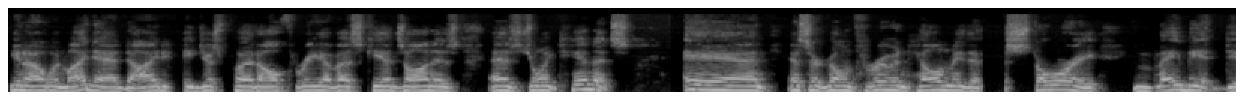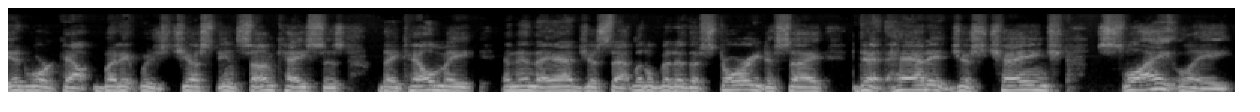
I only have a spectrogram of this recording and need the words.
You know, when my dad died, he just put all three of us kids on as as joint tenants. And as they're going through and telling me the story, maybe it did work out, but it was just in some cases, they tell me, and then they add just that little bit of the story to say that had it just changed slightly,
